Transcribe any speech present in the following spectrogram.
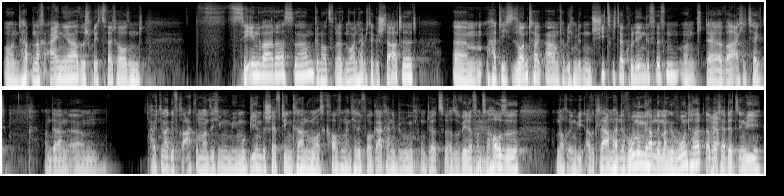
und habe nach einem Jahr, also sprich 2010 war das dann, genau 2009 habe ich da gestartet, ähm, hatte ich Sonntagabend, habe ich mit einem Schiedsrichterkollegen gepfiffen und der war Architekt. Und dann ähm, habe ich mal gefragt, wo man sich irgendwie mit Immobilien beschäftigen kann, wo man was kaufen kann. Ich hatte vorher gar keine Berührungspunkte dazu. Also weder von mhm. zu Hause noch irgendwie, also klar, man hat eine Wohnung gehabt, in der man gewohnt hat, aber ja. ich hatte jetzt irgendwie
